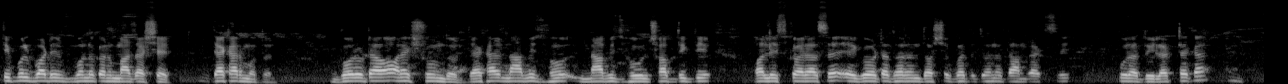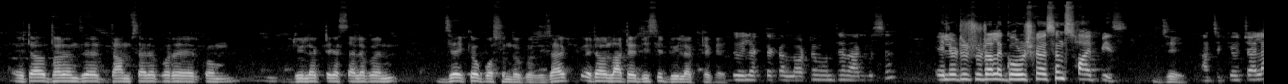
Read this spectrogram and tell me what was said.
ত্রিপুল বডির মনে করেন মাজার শেড দেখার মতন। গরুটা অনেক সুন্দর, দেখার নাভি ঝুল নাভি ঝুল সব দিক দিয়ে অল স্কোয়ার আছে। এই গরুটা ধরেন দর্শক ভাতের জন্য দাম রাখছি পুরো দুই লাখ টাকা। এটাও ধরেন যে দাম চাইলে পরে এরকম দুই লাখ টাকা চাইলে পরে যে কেউ পছন্দ করবে। যাক, এটাও লাটে দিছি দুই লাখ টাকায়। দুই লাখ টাকা লটের মধ্যে রাখবেন এই লটে টোটালে গরু খাইছেন ছয় পিস জি। আচ্ছা কেউ চাইলে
